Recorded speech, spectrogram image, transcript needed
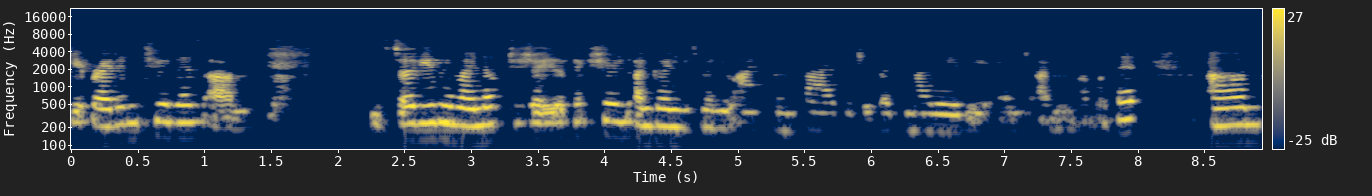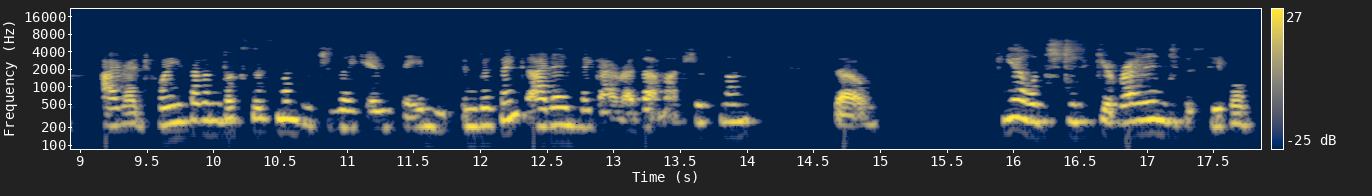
get right into this. Um, instead of using my note to show you the pictures, I'm going to use my new iPhone 5, which is like my baby, and I'm in love with it. Um, I read 27 books this month, which is like insane. And to think, I didn't think I read that much this month. So, yeah, let's just get right into this, people.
